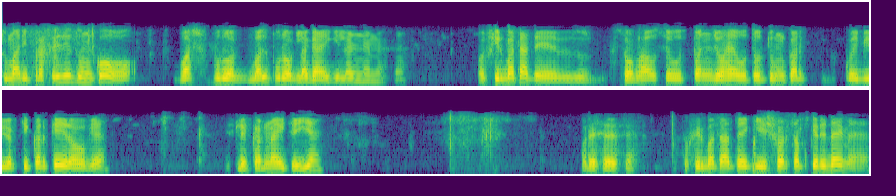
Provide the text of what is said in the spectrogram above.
तुम्हारी प्रकृति तुमको वशपूर्वक बलपूर्वक लगाएगी लड़ने में। और फिर बताते स्वभाव से उत्पन्न जो है वो तो तुम कर कोई भी व्यक्ति करके ही रहोगे। इसलिए करना ही चाहिए। और ऐसे ऐसे। तो फिर बताते हैं कि ईश्वर सबके हृदय में है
